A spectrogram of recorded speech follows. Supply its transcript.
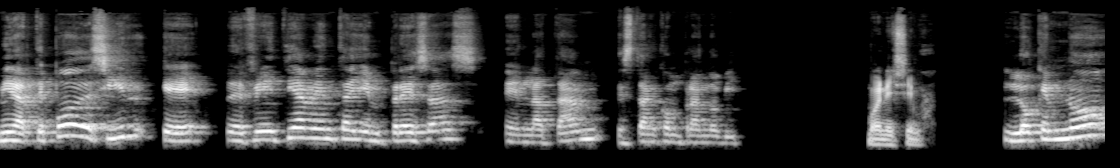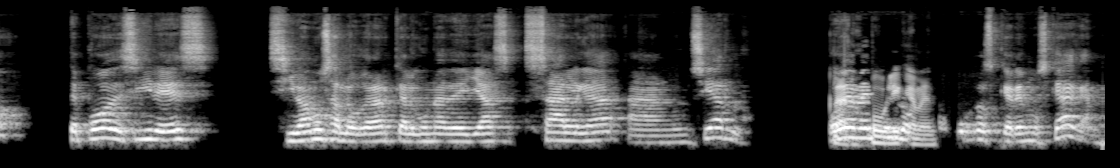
Mira, te puedo decir que definitivamente hay empresas en la TAM que están comprando Bitcoin. Buenísimo. Lo que no te puedo decir es si vamos a lograr que alguna de ellas salga a anunciarlo. Obviamente nosotros queremos que hagan,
